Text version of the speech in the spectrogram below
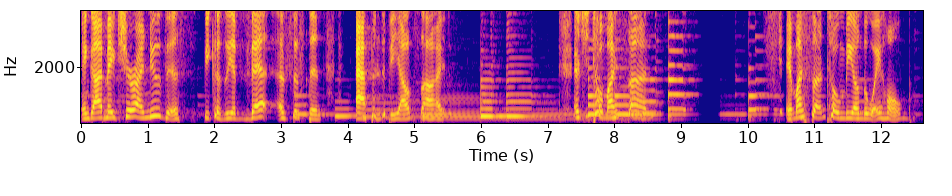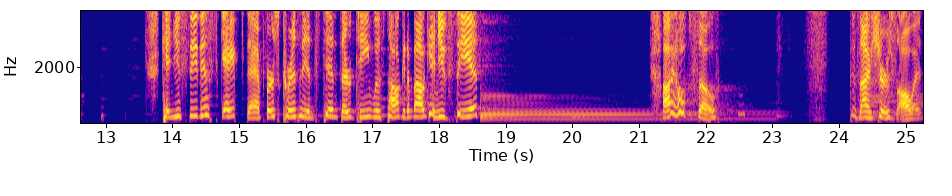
And God made sure I knew this because the vet assistant happened to be outside. And she told my son. And my son told me on the way home. Can you see the escape that 1 Corinthians 10 13 was talking about? Can you see it? I hope so. Because I sure saw it.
